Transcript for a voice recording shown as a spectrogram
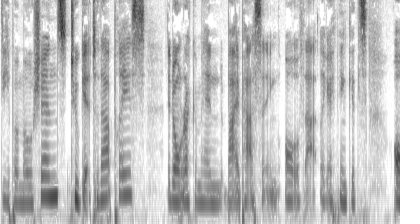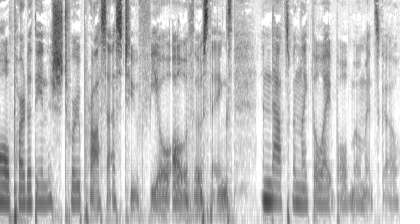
deep emotions to get to that place. I don't recommend bypassing all of that. Like, I think it's all part of the initiatory process to feel all of those things. And that's when, like, the light bulb moments go,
